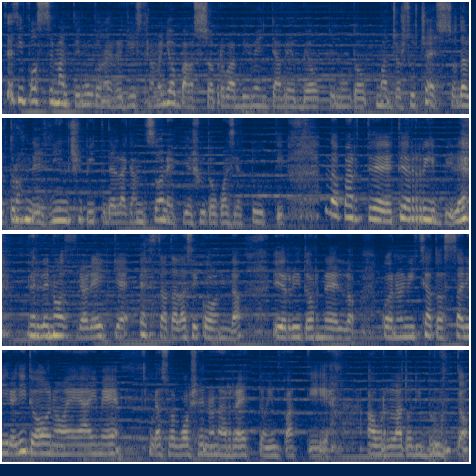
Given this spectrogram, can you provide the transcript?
Se si fosse mantenuto nel registro medio-basso probabilmente avrebbe ottenuto maggior successo, d'altronde l'incipit della canzone è piaciuto quasi a tutti. La parte terribile per le nostre orecchie è stata la seconda, il ritornello, quando ha iniziato a salire di tono e ahimè la sua voce non ha retto, infatti ha urlato di brutto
